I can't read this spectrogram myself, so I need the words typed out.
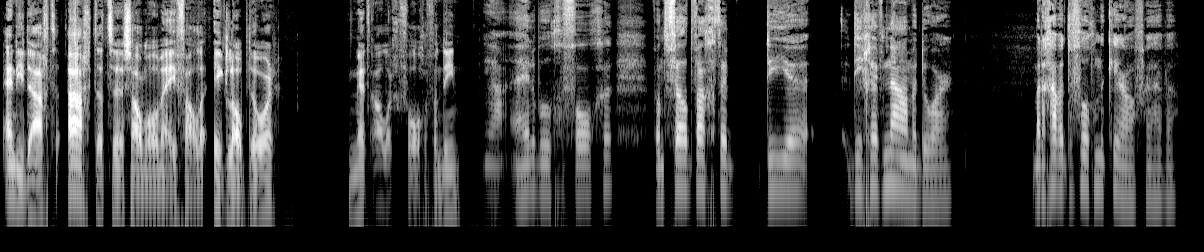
En die dacht: ach, dat zal wel meevallen. Ik loop door. Met alle gevolgen van dien. Ja, een heleboel gevolgen. Want veldwachter die, uh, die geeft namen door. Maar daar gaan we het de volgende keer over hebben.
